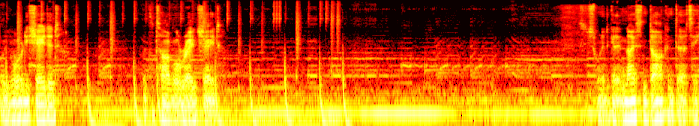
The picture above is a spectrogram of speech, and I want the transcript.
We've already shaded with the Targor Rageshade. just wanted to get it nice and dark and dirty.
